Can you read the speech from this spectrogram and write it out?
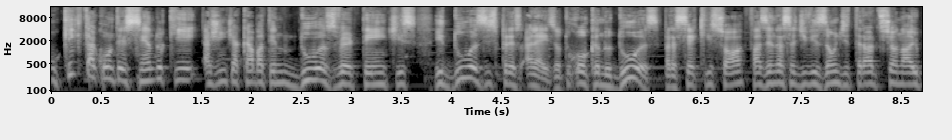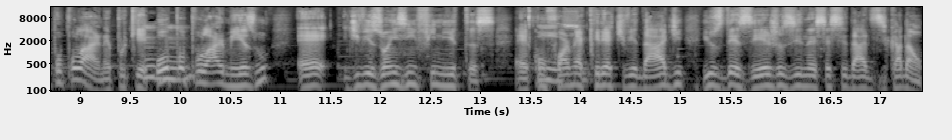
O que está acontecendo que a gente acaba tendo duas vertentes e duas expressões? Aliás, eu estou colocando duas para ser aqui só fazendo essa divisão de tradicional e popular, né? Porque uhum. o popular mesmo é divisões infinitas, é conforme isso. a criatividade e os desejos e necessidades de cada um.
